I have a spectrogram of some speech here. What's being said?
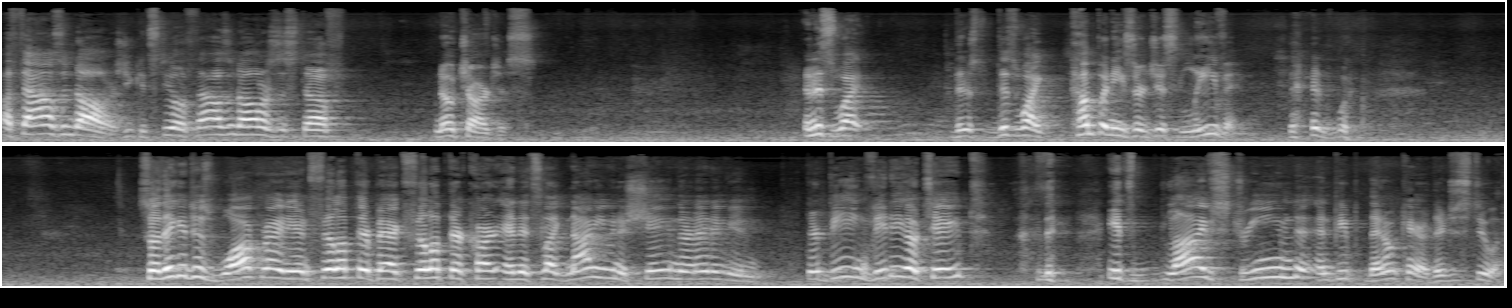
$1,000. You could steal $1,000 of stuff, no charges. And this is why, this is why companies are just leaving. so they could just walk right in, fill up their bag, fill up their cart, and it's like not even a shame. They're not even, they're being videotaped. it's live streamed, and people, they don't care. They just do it.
